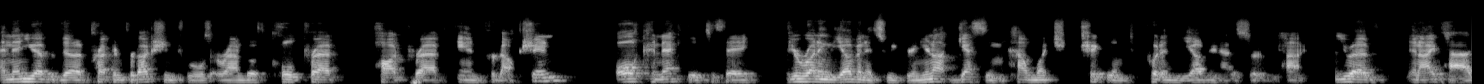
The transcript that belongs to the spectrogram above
And then you have the prep and production tools around both cold prep, hot prep, and production, all connected to say, if you're running the oven at Sweetgreen, you're not guessing how much chicken to put in the oven at a certain time. You have an iPad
